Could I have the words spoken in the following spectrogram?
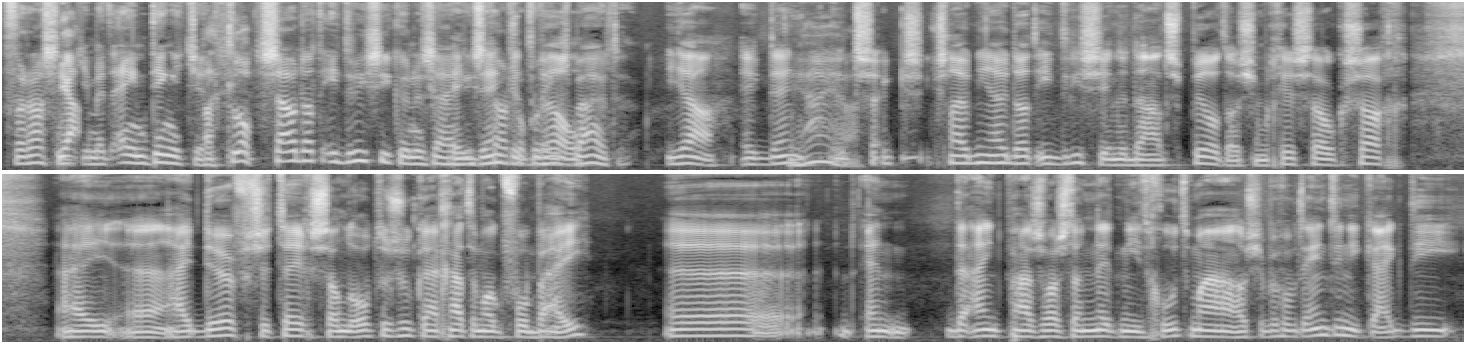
verrassing, ja, met één dingetje. Dat klopt. Zou dat Idrissi kunnen zijn? Ik die start op links buiten. Ja, ik denk. Ja, ja. Ik, ik, ik, sluit niet uit dat Idrissi inderdaad speelt. Als je hem gisteren ook zag, hij, uh, hij durft zijn tegenstander op te zoeken. Hij gaat hem ook voorbij. en de eindpaas was dan net niet goed. Maar als je bijvoorbeeld Anthony kijkt, die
